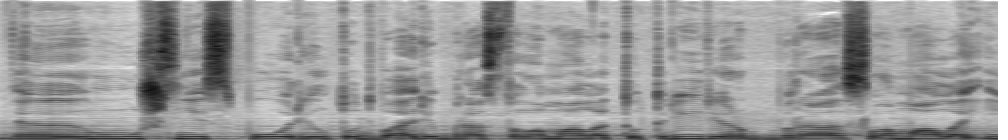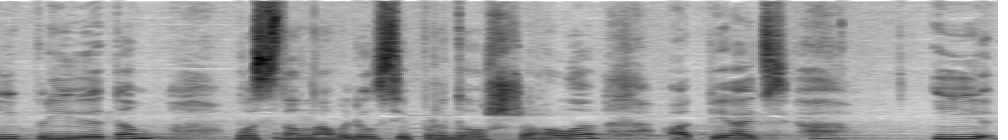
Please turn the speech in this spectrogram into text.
э, муж с ней спорил, то два ребра сломала, то три ребра сломала, и при этом восстанавливалась и продолжала опять. И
